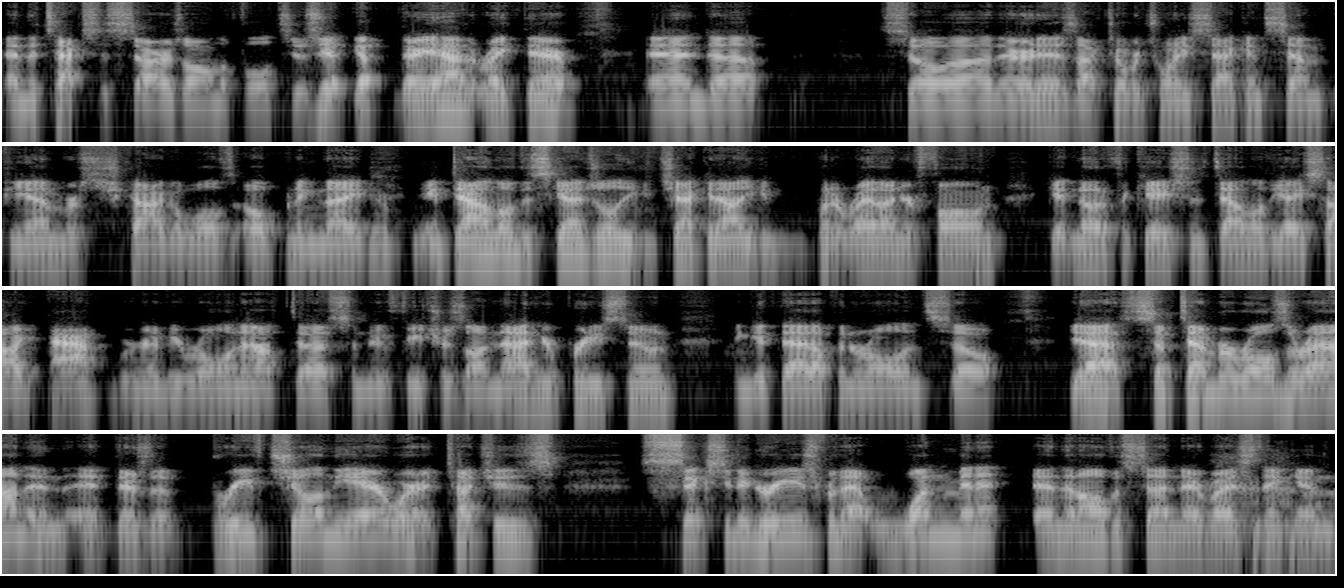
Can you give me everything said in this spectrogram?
and the Texas Stars all in the fold too. So, yep, yep, there you have it right there. And uh, so uh, there it is, October 22nd, 7 p.m. versus Chicago Wolves opening night. Yep. You can download the schedule. You can check it out. You can put it right on your phone, get notifications, download the Ice Hog app. We're going to be rolling out uh, some new features on that here pretty soon and get that up and rolling. So, yeah, September rolls around and it, there's a brief chill in the air where it touches 60 degrees for that one minute. And then all of a sudden, everybody's thinking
